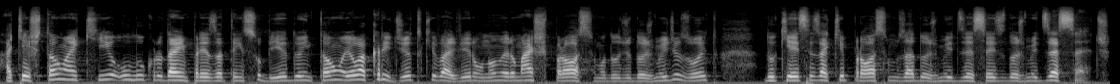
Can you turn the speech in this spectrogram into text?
A questão é que o lucro da empresa tem subido, então eu acredito que vai vir um número mais próximo do de 2018 do que esses aqui próximos a 2016 e 2017.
